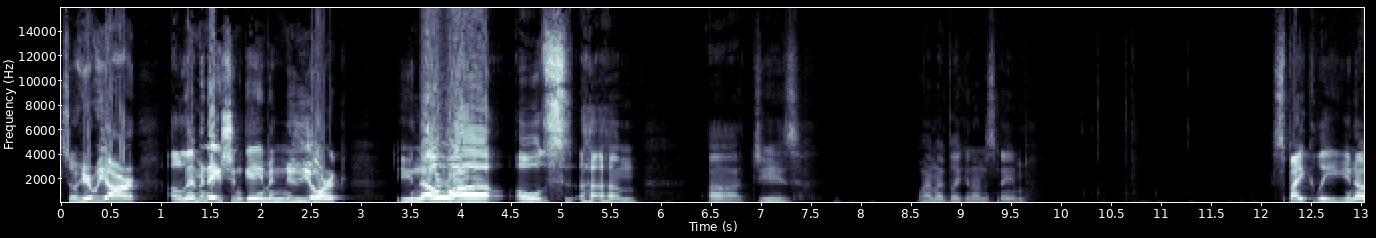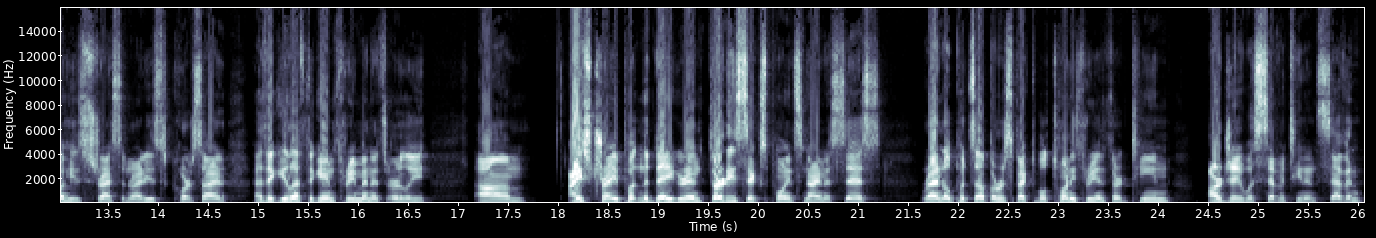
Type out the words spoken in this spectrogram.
So here we are, elimination game in New York. You know, uh, old, um, uh, jeez. Why am I blanking on his name? Spike Lee. You know, he's stressing, right? He's courtside. I think he left the game three minutes early. Um, Ice Trae putting the dagger in 36 points, nine assists. Randle puts up a respectable 23 and 13. RJ was 17 and 7.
